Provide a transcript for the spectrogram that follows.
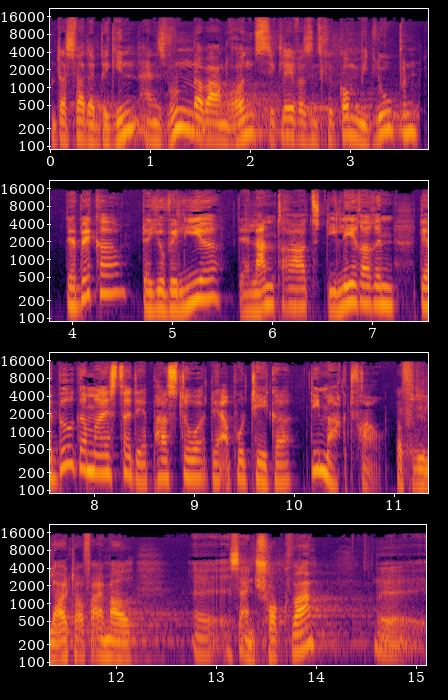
Und das war der Beginn eines wunderbaren Runs. Die Klever sind gekommen mit Lupen. Der Bäcker, der Juwelier, der Landrat, die Lehrerin, der Bürgermeister, der Pastor, der Apotheker, die Marktfrau. Weil für die Leute auf einmal äh, es ein Schock war. Äh,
